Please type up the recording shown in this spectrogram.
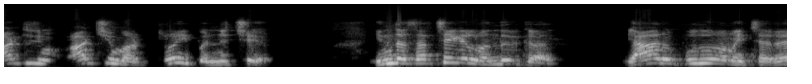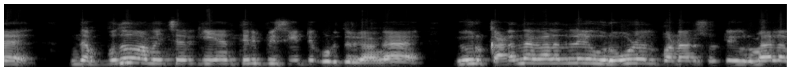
ஆட்சி ஆட்சி மாற்றம் இப்ப நிச்சயம். இந்த சர்ச்சைகள் வந்திருக்காது. யாரு புது அமைச்சரு? இந்த புது அமைச்சருக்கு ஏன் திருப்பி சீட்டு கொடுத்துருக்காங்க? இவர் கடந்த காலத்துல இவர் ஊழல் பண்ணான்னு சொல்லிட்டு இவர் மேல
